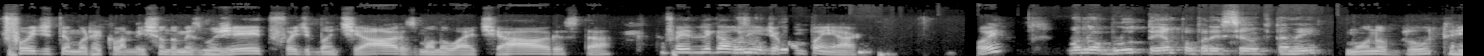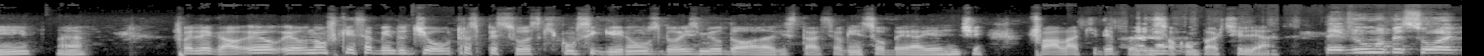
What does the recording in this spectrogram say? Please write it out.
foi de Temor Reclamation do mesmo jeito, foi de Bunty Auras, Mono White Auras, tá? Então foi legalzinho Mono de acompanhar. Oi? Mono Blue Tempo apareceu aqui também. Mono Blue Tempo, né? Foi legal. Eu, eu não fiquei sabendo de outras pessoas que conseguiram os 2 mil dólares, tá? Se alguém souber aí, a gente fala aqui depois, é, é só compartilhar. Teve uma pessoa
